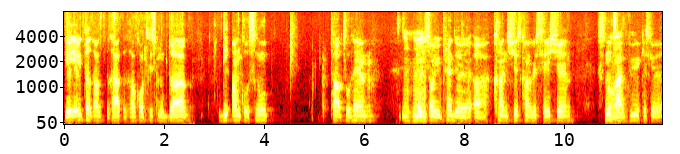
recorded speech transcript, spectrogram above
yo, il a eu le temps de rencontrer Snoop Dogg, the Uncle Snoop, talk to him. Mhm. Yo, Ils ont eu plein de uh, conscious conversation. Snoop Ouais. a vu qu'est-ce que.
